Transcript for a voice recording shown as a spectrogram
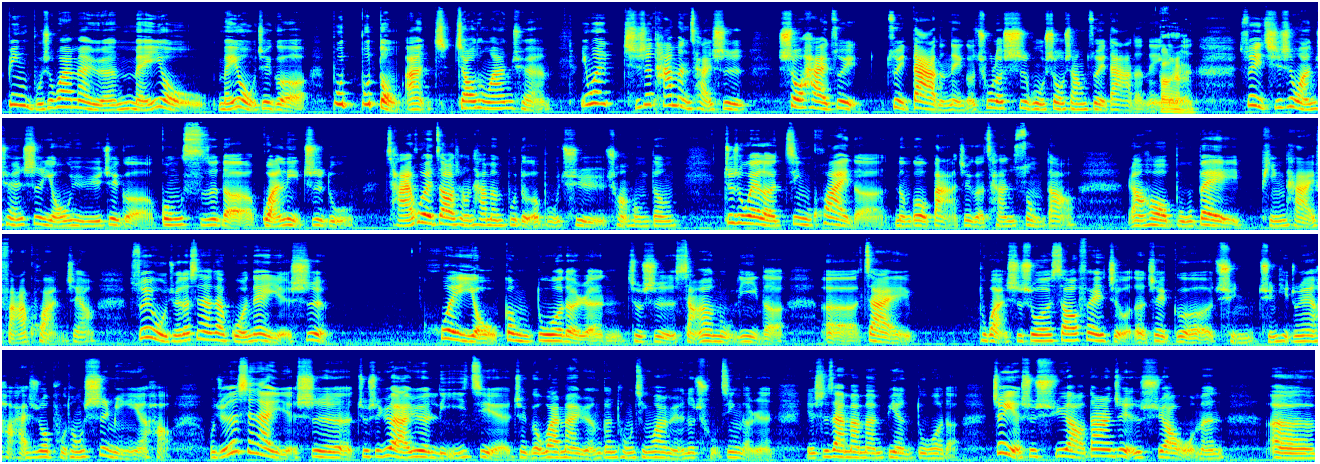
并不是外卖员没有没有这个不不懂安交通安全，因为其实他们才是受害最最大的那个，出了事故受伤最大的那个人。所以其实完全是由于这个公司的管理制度，才会造成他们不得不去闯红灯，就是为了尽快的能够把这个餐送到，然后不被平台罚款这样。所以我觉得现在在国内也是。会有更多的人就是想要努力的，呃，在不管是说消费者的这个群群体中间也好，还是说普通市民也好，我觉得现在也是就是越来越理解这个外卖员跟同情外卖员的处境的人，也是在慢慢变多的。这也是需要，当然这也是需要我们，呃，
